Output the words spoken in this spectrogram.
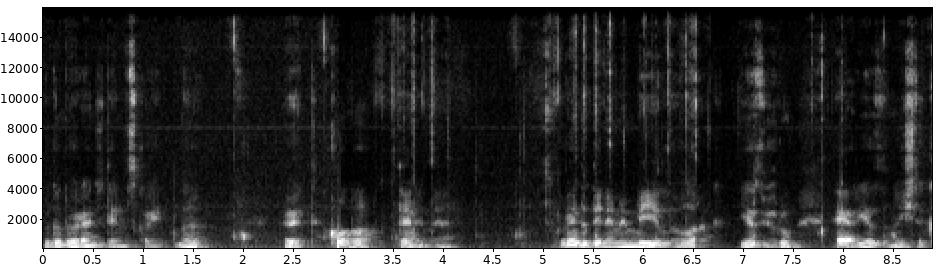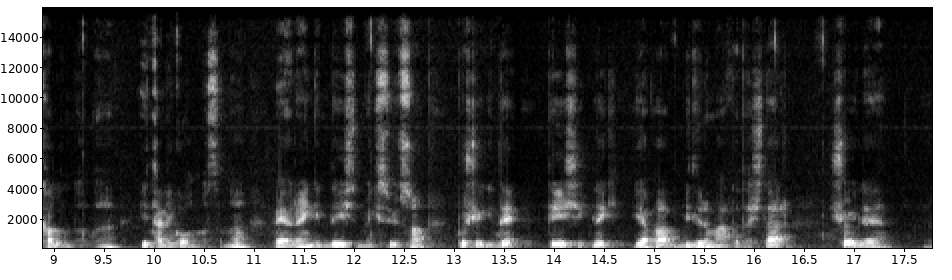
Bakın öğrencilerimiz kayıtlı. Evet. Konu deneme. Buraya da deneme mail olarak yazıyorum. Eğer yazını işte kalınlığını, italik olmasını veya rengini değiştirmek istiyorsam bu şekilde değişiklik yapabilirim arkadaşlar. Şöyle e,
